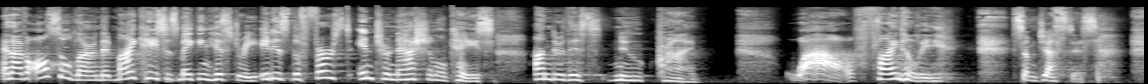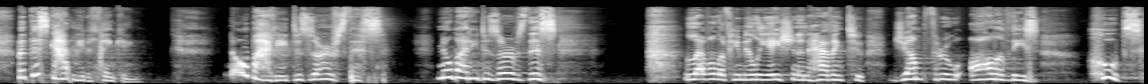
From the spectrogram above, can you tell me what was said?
And I've also learned that my case is making history. It is the first international case under this new crime. Wow, finally, some justice. But this got me to thinking nobody deserves this. Nobody deserves this level of humiliation and having to jump through all of these hoops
